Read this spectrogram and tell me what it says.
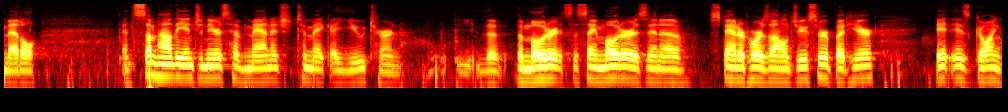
metal. And somehow the engineers have managed to make a U-turn. The, the motor, it's the same motor as in a standard horizontal juicer, but here it is going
